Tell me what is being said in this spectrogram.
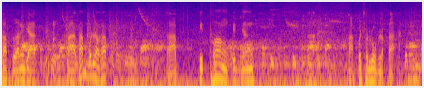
ครับหลังจากอ่าทำบุญแล้วครับอ่าปิดท้องปิดยังอ่าพระพุทธรูปแล้วก็ฉะนั้นบ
